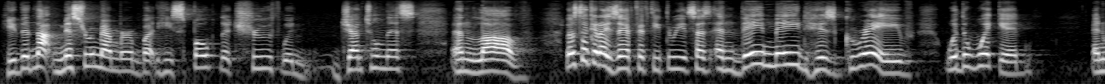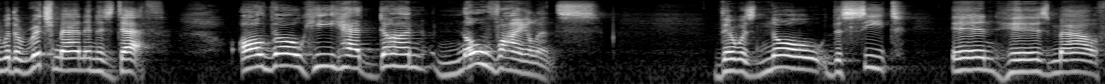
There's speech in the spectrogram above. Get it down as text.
He did not misremember, but he spoke the truth with gentleness and love. Let's look at Isaiah 53. It says, "And they made his grave with the wicked, and with a rich man in his death, although he had done no violence." There was no deceit in his mouth.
